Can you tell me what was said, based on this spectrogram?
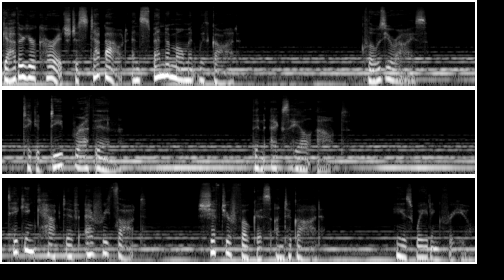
Gather your courage to step out and spend a moment with God. Close your eyes. Take a deep breath in. Then exhale out. Taking captive every thought, shift your focus unto God. He is waiting for you.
